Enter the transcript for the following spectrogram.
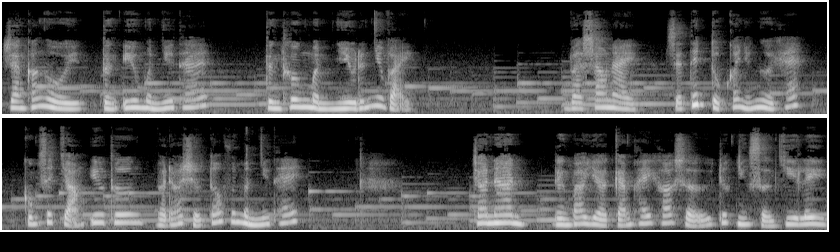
rằng có người từng yêu mình như thế, từng thương mình nhiều đến như vậy. Và sau này sẽ tiếp tục có những người khác cũng sẽ chọn yêu thương và đối xử tốt với mình như thế. Cho nên, đừng bao giờ cảm thấy khó xử trước những sự chia ly.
